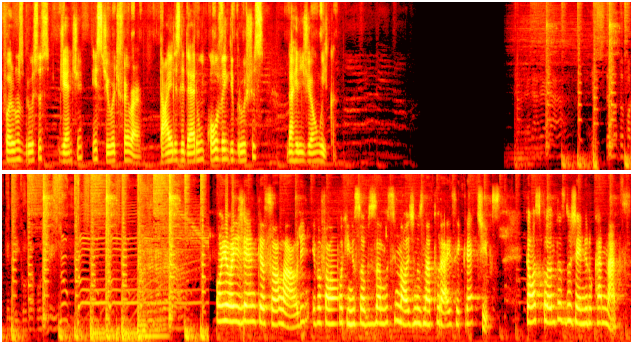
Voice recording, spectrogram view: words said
foram os bruxos Gente e Stuart Ferrar. Tá? Eles lideram um coven de bruxos da religião Wicca. Oi, oi, gente. Eu sou a Laure e vou falar um pouquinho sobre os alucinógenos naturais recreativos. Então, as plantas do gênero cannabis.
